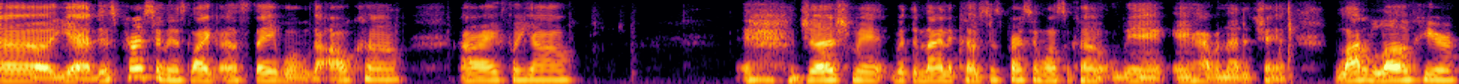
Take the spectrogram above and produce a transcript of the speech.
Uh, yeah, this person is like unstable. The outcome, all right, for y'all. Judgment with the Nine of Cups. This person wants to come in and have another chance. A lot of love here.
